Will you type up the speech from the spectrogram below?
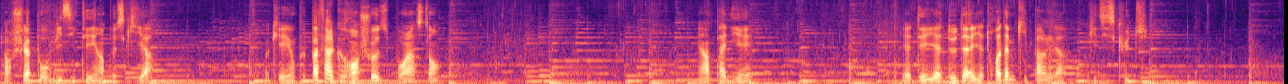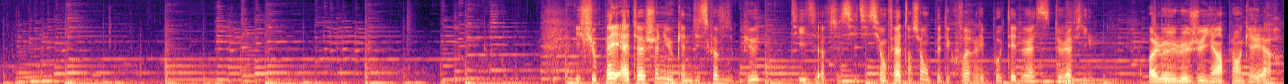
Alors je suis là pour visiter un peu ce qu'il y a. Ok, on peut pas faire grand chose pour l'instant. Il y a un panier. Il y a, deux, il y a trois dames qui parlent là, qui discutent. If you pay attention, you can discover the beauties of the city. Si on fait attention, on peut découvrir les beautés de la, ville. Le jeu il est un peu en galère.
